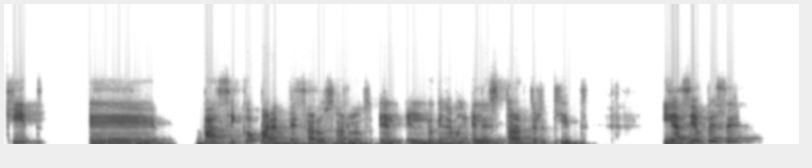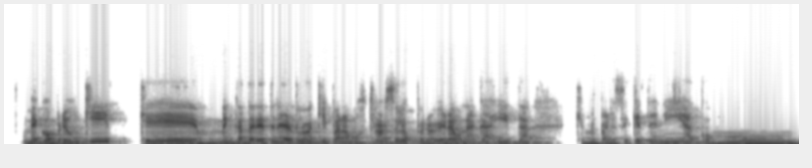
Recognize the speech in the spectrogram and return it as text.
kit eh, básico para empezar a usarlos, el, lo que llaman el starter kit. Y así empecé. me compré un kit que me encantaría tenerlo aquí para mostrárselos, pero era una cajita que me parece que tenía como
